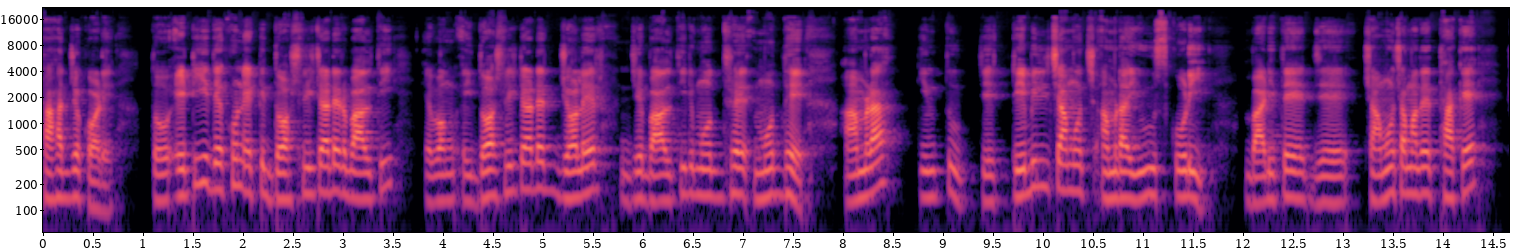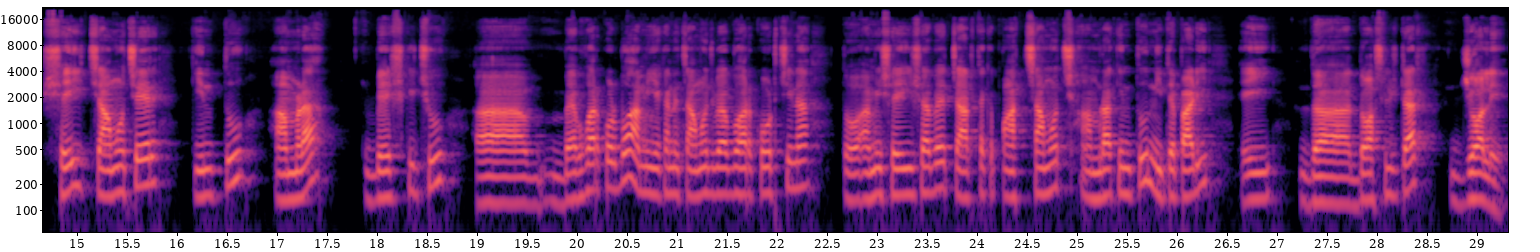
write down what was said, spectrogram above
সাহায্য করে। তো এটি দেখুন একটি দশ লিটারের বালতি এবং এই দশ লিটারের জলের যে বালতির মধ্যে মধ্যে আমরা কিন্তু যে টেবিল চামচ আমরা ইউজ করি, বাড়িতে যে চামচ আমাদের থাকে, সেই চামচের কিন্তু আমরা বেশ কিছু ব্যবহার করব। আমি এখানে চামচ ব্যবহার করছি না, তো আমি সেই হিসাবে চার থেকে পাঁচ চামচ আমরা কিন্তু নিতে পারি এই দশ লিটার জলে।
